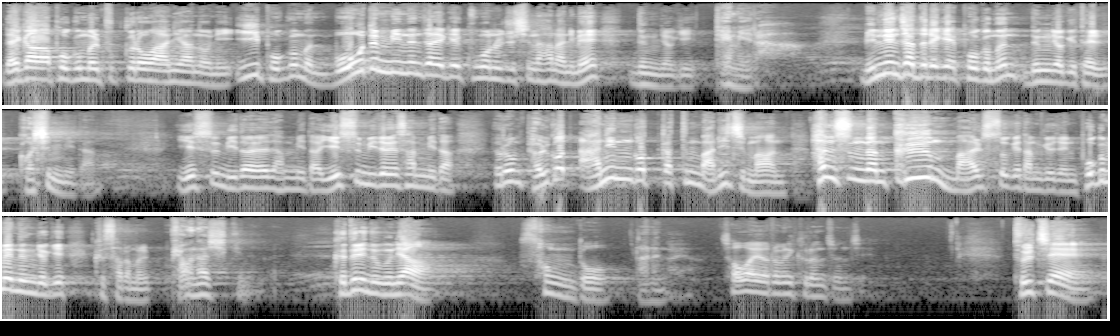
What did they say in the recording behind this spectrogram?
내가 복음을 부끄러워 아니하노니 이 복음은 모든 믿는 자에게 구원을 주시는 하나님의 능력이 됨이라. 믿는 자들에게 복음은 능력이 될 것입니다. 예수 믿어야 합니다. 예수 믿어야 삽니다. 여러분 별것 아닌 것 같은 말이지만 한순간 그 말 속에 담겨져 복음의 능력이 그 사람을 변화시키는 거예요. 그들이 누구냐? 성도라는 거예요. 저와 여러분이 그런 존재. 둘째,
